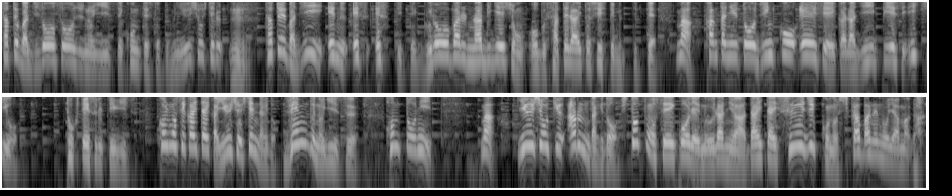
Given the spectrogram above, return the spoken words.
例えば自動操縦の技術でコンテストでも優勝してる。うん。例えば GNSS って言ってグローバルナビゲーションオブサテライトシステムって言ってまあ簡単に言うと人工衛星から GPS 位置を特定するっていう技術。これも世界大会優勝してんだけど全部の技術本当にまあ優勝級あるんだけど一つの成功例の裏にはだいたい数十個の屍の山が。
